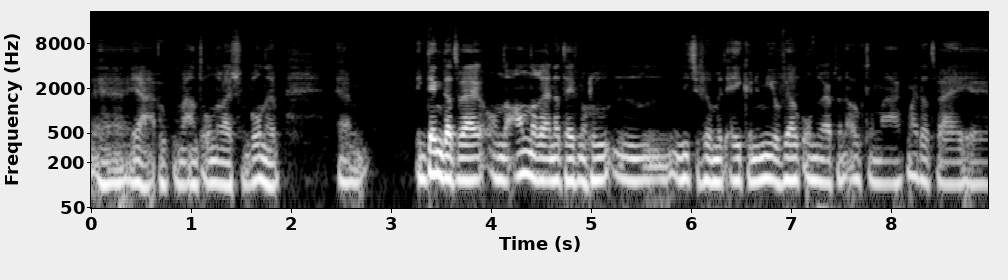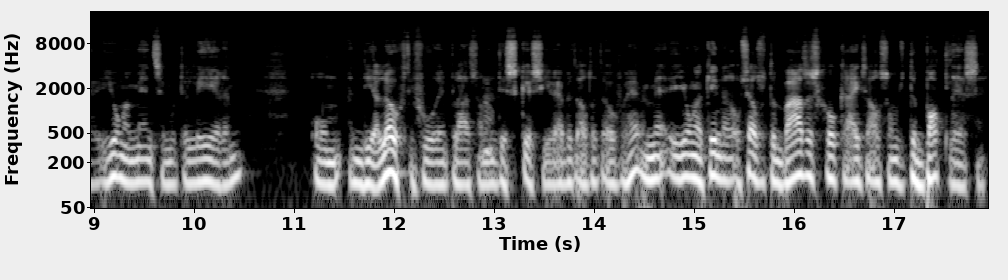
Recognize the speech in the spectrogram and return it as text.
uh, ja, ook me aan het onderwijs verbonden heb. Um, ik denk dat wij onder andere, en dat heeft nog niet zoveel met economie of welk onderwerp dan ook te maken, maar dat wij jonge mensen moeten leren om een dialoog te voeren in plaats van een discussie. We hebben het altijd over hè, jonge kinderen, of zelfs op de basisschool krijgen ze al soms debatlessen.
